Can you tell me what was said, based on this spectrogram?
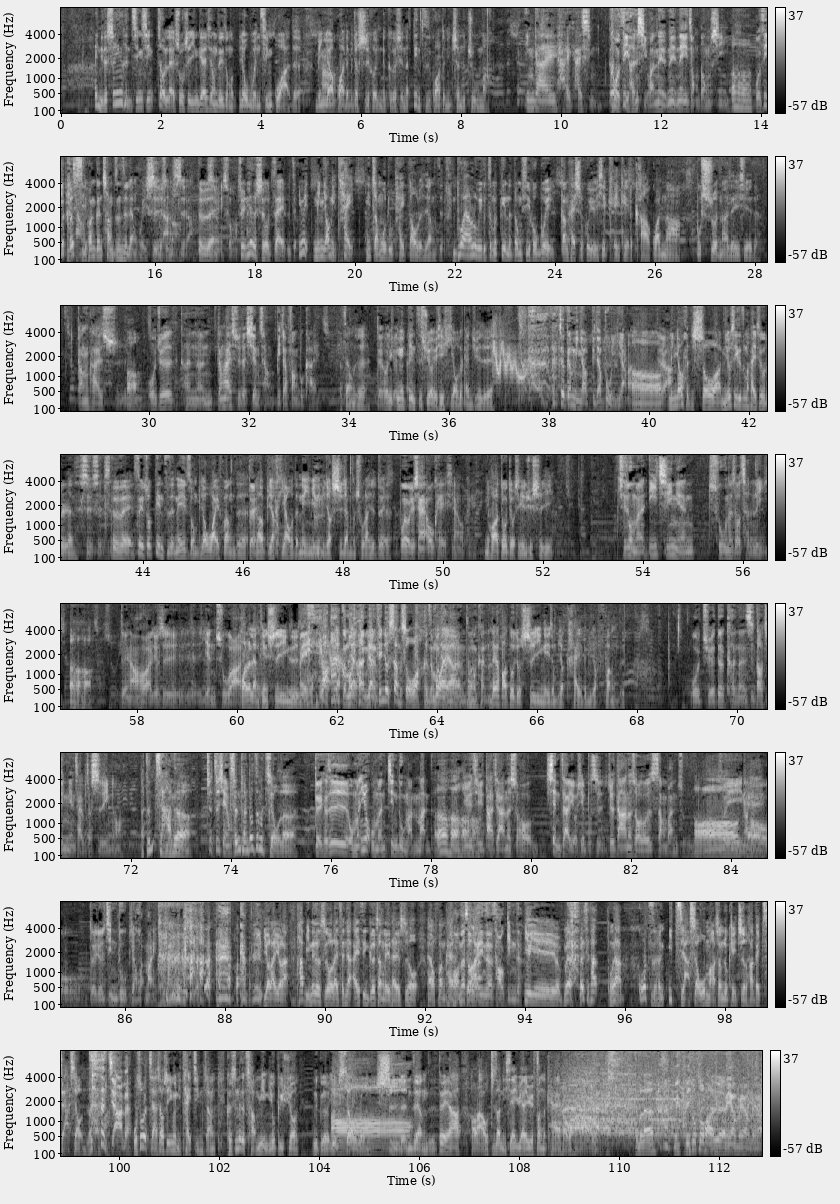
哎，你的声音很清新，照理来说是应该像这种比较文青挂的、民谣挂的比较适合你的歌声的。电子挂的你撑得住吗？应该还还行，但我自己很喜欢那那那一种东西。啊我自己可喜欢跟唱真的是两回事，是啊吗？是啊对不对？是没错所以那个时候在，因为民谣你太你掌握度太高了，这样子，你突然要录一个这么电的东西，会不会刚开始会有一些 K K 的卡关啊、不顺啊这一些的？刚开始哦我觉得可能刚开始的现场比较放不开，这样对不对？对会觉得因为因为电子需要有一些摇的感觉，对不对？就跟民谣比较不一样啊。哦，对啊，民谣很收啊，你又是一个这么害羞的人。是是是，对不对？所以说电子的那一种比较外放的，对然后比较摇的那一面，你比较施展不出来就对了。不会，我觉得现在 OK，现在 OK。你花了多久时间去适应？其实我们一七年初那时候成立，啊，好好，对，然后后来就是演出啊，花了两天适应，是不是？没怎么可能两两天就上手啊，很快啊？怎么可能你大概花多久适应那种比较开的、比较放的我觉得可能是到今年才比较适应哦。啊？真假的？就之前成团都这么久了对，可是我们因为我们进度蛮慢的，啊！好好，因为其实大家那时候，现在有些不是，就是大家那时候都是上班族，哦，所以然后对，就是进度比较缓慢一点。有啦有啦，他比那个时候来参加 i sing 歌唱擂台的时候还要放开哦，那时候啦艾琳真的超劲的，有有有有有没有？而且他，我跟你讲，郭子恒一假笑，我马上就可以知道他在假笑，你知道真的吗？假的？我说的假笑是因为你太紧张，可是那个场面你又必须要那个用笑容哦示人这样子。对啊，好啦，我知道你现在越来越放得开，好不好？不太怎么了？没有你说错话了，对不对？没有没有没有，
